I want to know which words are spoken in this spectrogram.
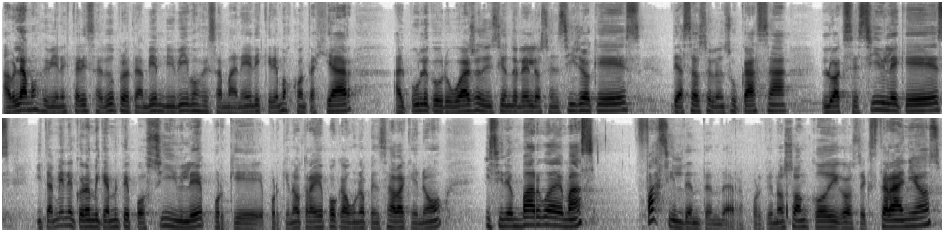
hablamos de bienestar y salud, pero también vivimos de esa manera y queremos contagiar al público uruguayo diciéndole lo sencillo que es de hacérselo en su casa, lo accesible que es y también económicamente posible, porque, porque en otra época uno pensaba que no. Y sin embargo, además, fácil de entender, porque no son códigos extraños,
